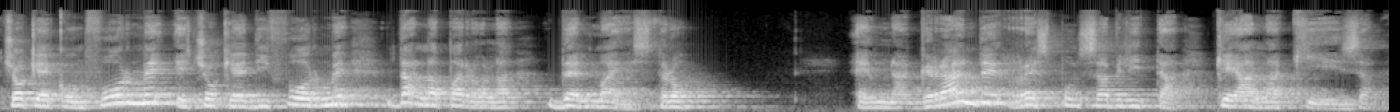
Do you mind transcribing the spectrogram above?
ciò che è conforme e ciò che è difforme dalla parola del Maestro. È una grande responsabilità che ha la Chiesa,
